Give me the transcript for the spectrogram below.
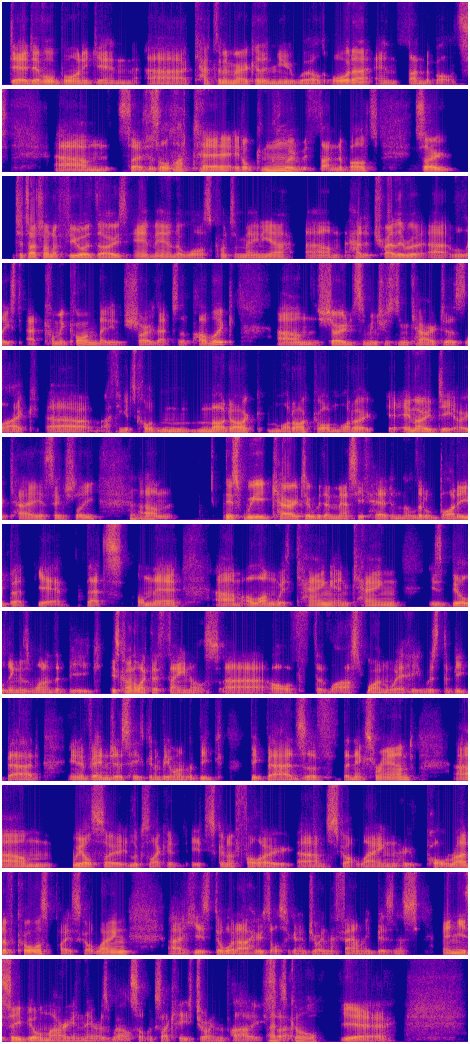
Daredevil Born Again, uh, Captain America The New World Order, and Thunderbolts. Um, so there's a lot there. It'll conclude with Thunderbolts. So to touch on a few of those, Ant Man and the Wasp Quantumania um, had a trailer uh, released at Comic Con. They didn't show that to the public. Um, showed some interesting characters like uh, I think it's called Modok, Modok or Modok, M O D O K, essentially. Mhm. Um, this weird character with a massive head and a little body, but yeah, that's on there, um, along with Kang. And Kang is building as one of the big. He's kind of like the Thanos uh, of the last one, where he was the big bad in Avengers. He's going to be one of the big big bads of the next round. Um, we also it looks like it, it's going to follow um, Scott Lang, who Paul Rudd, of course, plays Scott Lang, uh, his daughter, who's also going to join the family business, and you see Bill Murray in there as well. So it looks like he's joined the party. That's so, cool. yeah.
